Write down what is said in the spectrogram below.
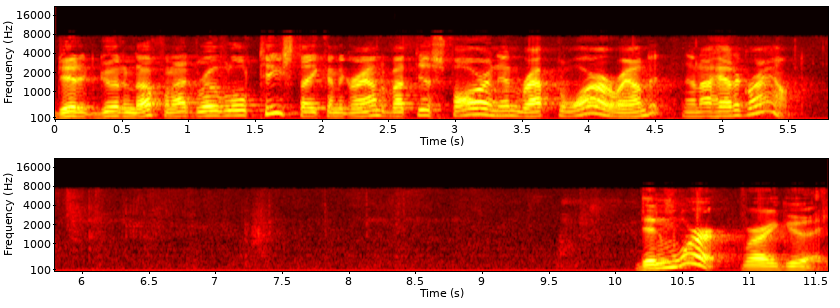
did it good enough when I drove a little T stake in the ground about this far and then wrapped a wire around it, and I had a ground. Didn't work very good.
